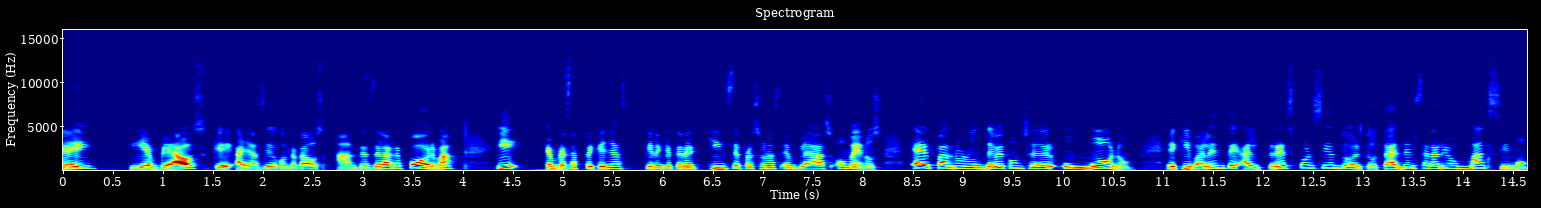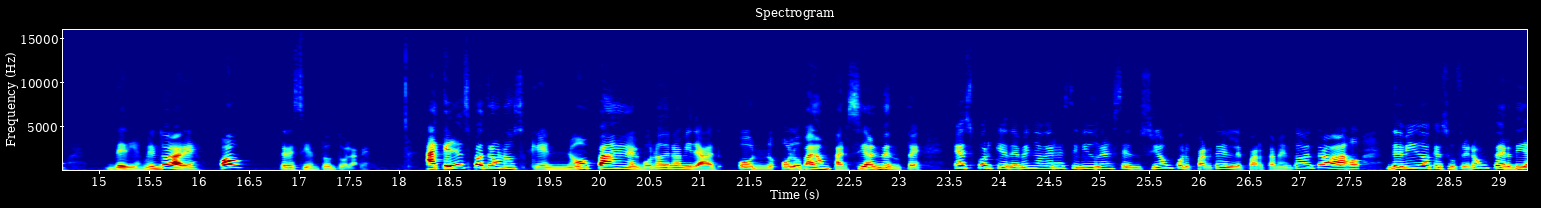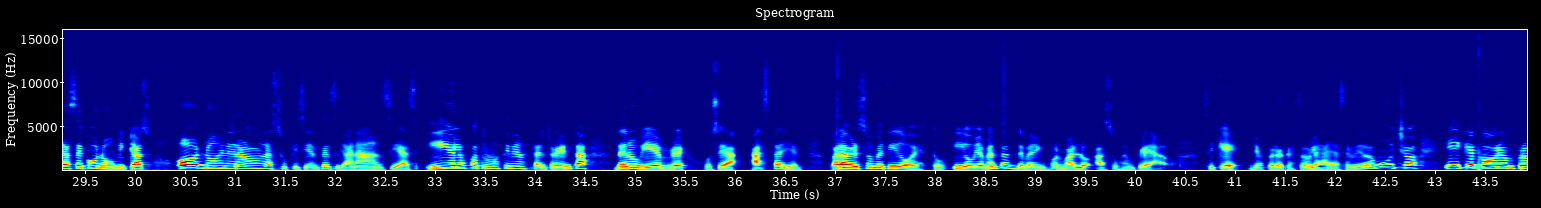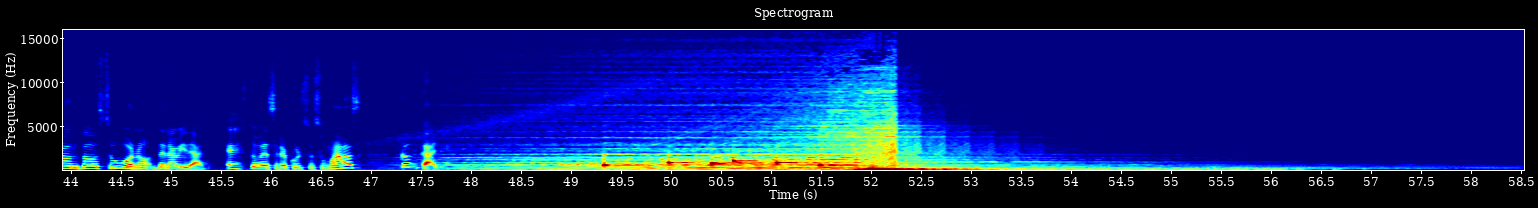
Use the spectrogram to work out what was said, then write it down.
Y empleados que hayan sido contratados antes de la reforma y empresas pequeñas tienen que tener 15 personas empleadas o menos, el patrono debe conceder un bono equivalente al 3% del total del salario máximo de 10 mil dólares o 300 dólares. Aquellos patronos que no pagan el bono de Navidad o, lo pagan parcialmente es porque deben haber recibido una exención por parte del Departamento del Trabajo debido a que sufrieron pérdidas económicas o no generaron las suficientes ganancias. Y los patronos tienen hasta el 30 de noviembre, o sea, hasta ayer, para haber sometido esto. Y obviamente deben informarlo a sus empleados. Así que yo espero que esto les haya servido mucho y que cobren pronto su bono de Navidad. Esto es Recursos Humanos Cancalha.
